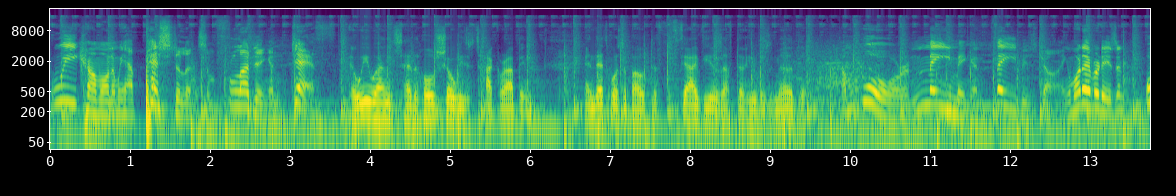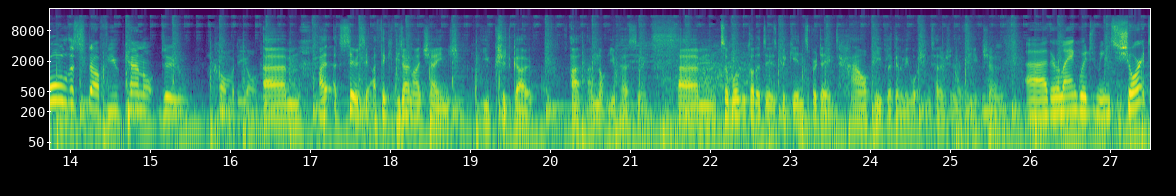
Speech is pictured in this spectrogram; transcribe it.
We come on and we have pestilence and flooding and death. We once had a whole show with Yitzhak Rabin, and that was about five years after he was murdered. and war and maiming and babies dying and whatever it is and all the stuff you cannot do comedy on. Um, I, seriously, I think if you don't like change, you should go. I, I'm not you personally. Um, so what we've got to do is begin to predict how people are going to be watching television in the future. Uh, their language means short,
